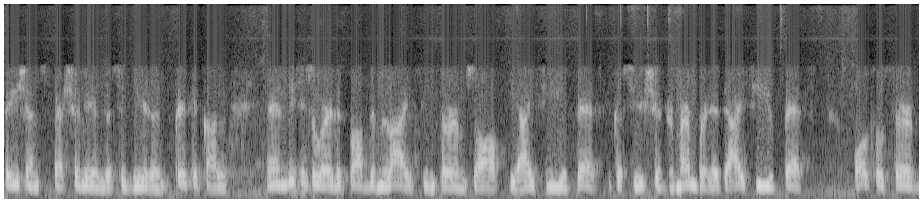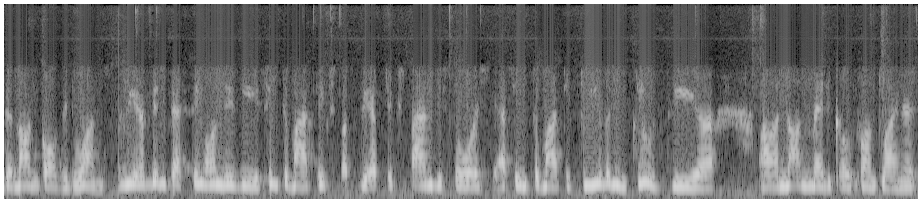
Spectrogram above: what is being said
patients, especially in the severe and critical. And this is where the problem lies in terms of the ICU beds, because you should remember that the ICU beds also serve the non-COVID ones. We have been testing only the symptomatics, but we have to expand this towards the asymptomatic to even include the uh, Uh, non-medical frontliners.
